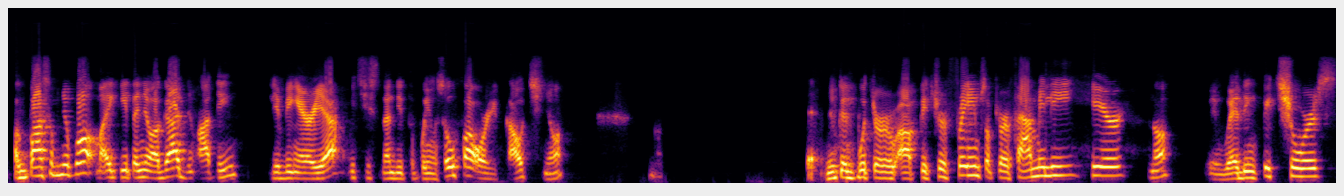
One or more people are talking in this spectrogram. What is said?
Pagpasok nyo po, makikita nyo agad yung ating living area, which is nandito po yung sofa or yung couch nyo. You can put your uh, picture frames of your family here, no? Yung wedding pictures.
